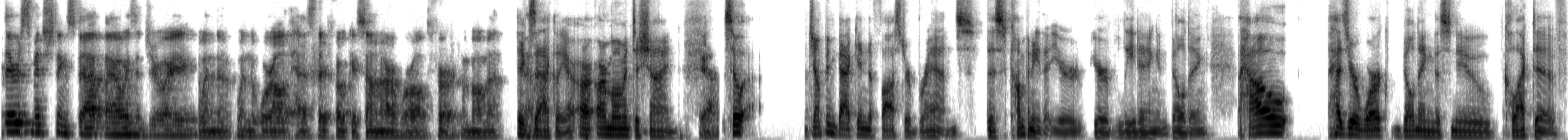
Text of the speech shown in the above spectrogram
there's some interesting stuff. I always enjoy when the when the world has their focus on our world for a moment. Exactly. Our our moment to shine. Yeah. So jumping back into Foster Brands, this company that you're you're leading and building, how has your work building this new collective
